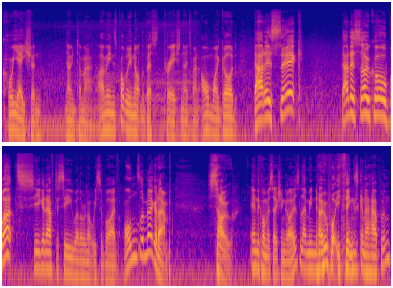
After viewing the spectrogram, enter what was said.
creation known to man. I mean, it's probably not the best creation known to man. Oh my god. That is sick! That is so cool, but you're going to have to see whether or not we survive on the Mega Ramp. So, in the comment section, guys, let me know what you think is going to happen.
